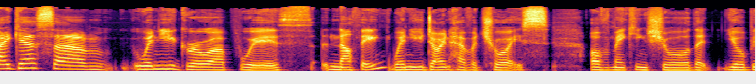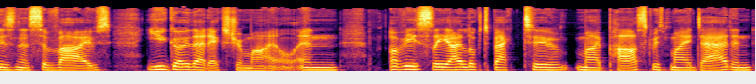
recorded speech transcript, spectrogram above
I guess um, when you grow up with nothing, when you don't have a choice of making sure that your business survives, you go that extra mile. And obviously, I looked back to my past with my dad and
